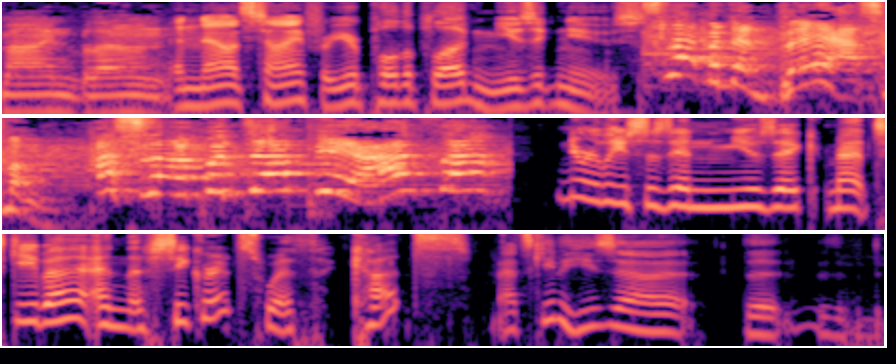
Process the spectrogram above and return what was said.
mind blown? And now it's time for your pull the plug music news. Slap at that bass, man. I slap at that bass. New releases in music: Matt Skiba and the Secrets with Cuts. Matt Skiba, he's uh, the, the, the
